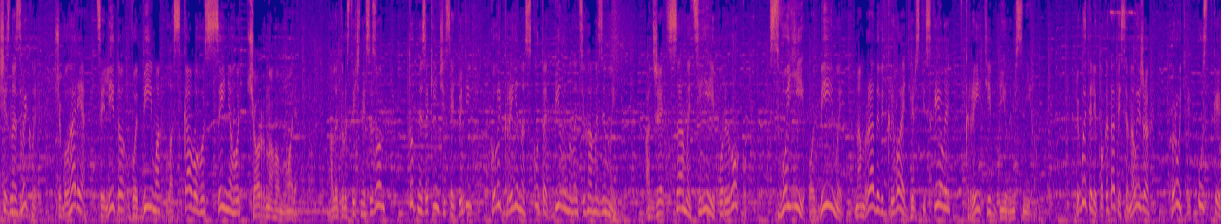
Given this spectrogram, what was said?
Більшість з нас звикли, що Болгарія це літо в обіймах ласкавого синього чорного моря. Але туристичний сезон тут не закінчиться й тоді, коли країна скута білими ланцюгами зими. Адже саме цієї пори року свої обійми нам радо відкривають гірські схили, вкриті білим снігом. Любителі покататися на лижах беруть відпустки,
